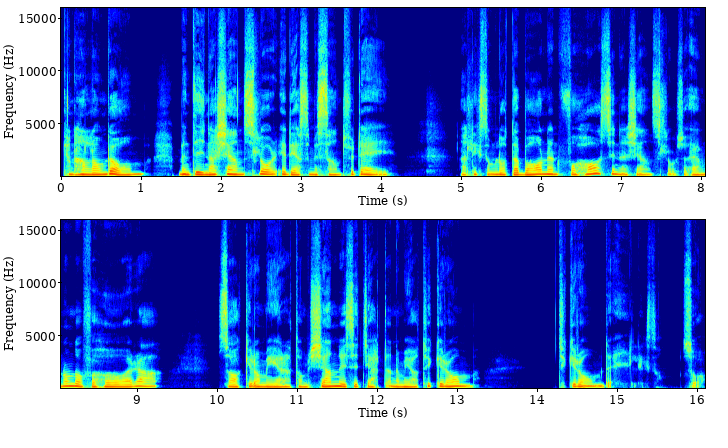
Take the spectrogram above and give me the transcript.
kan handla om dem, men dina känslor är det som är sant för dig. Att liksom låta barnen få ha sina känslor, så även om de får höra saker om er, att de känner i sitt hjärta, men jag tycker om, tycker om dig. Liksom. Så.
